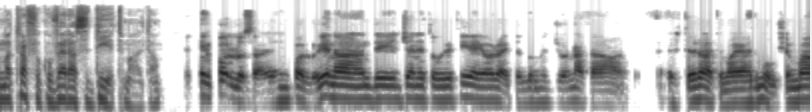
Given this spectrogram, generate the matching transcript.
imma t-traffiku vera żdied Malta. Ħin kollu sa, ħin kollu. Jiena għandi l-ġenituri tiegħi all right, illum il-ġurnata irtirati ma jaħdmux, imma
